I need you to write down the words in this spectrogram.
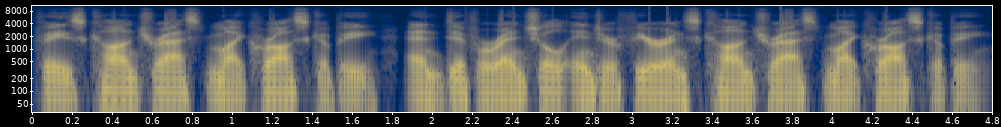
phase contrast microscopy, and differential interference contrast microscopy.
